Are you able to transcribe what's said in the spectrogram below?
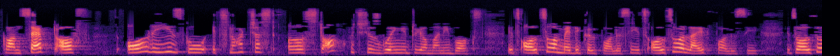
concept of all these go, it's not just a stock which is going into your money box. It's also a medical policy. It's also a life policy. It's also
